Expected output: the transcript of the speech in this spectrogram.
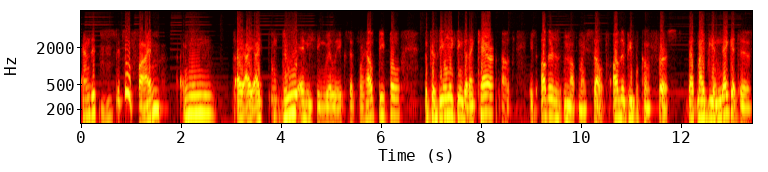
and it's Mhm. it's all fine. I mean, I, I I don't do anything really except for help people because the only thing that I care about is others, not myself. Other people come first. That might be a negative,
